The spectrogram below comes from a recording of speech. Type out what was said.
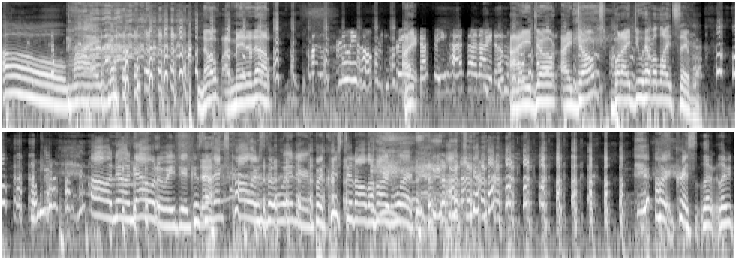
Oh my god. nope, I made it up. I was really hoping for you, I- Jeff, that you had that item. I don't, I don't, but I do have a lightsaber. Oh no! Now what do we do? Because Yeah. the next caller's the winner, but Chris did all the hard work. all right, Chris. Let, let me.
